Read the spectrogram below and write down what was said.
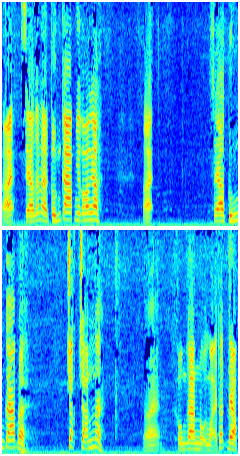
Đấy Xe rất là cứng cáp nha các bác nhá. Đấy. Xe cứng cáp này Chắc chắn này. Đấy Không gian nội ngoại thất đẹp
